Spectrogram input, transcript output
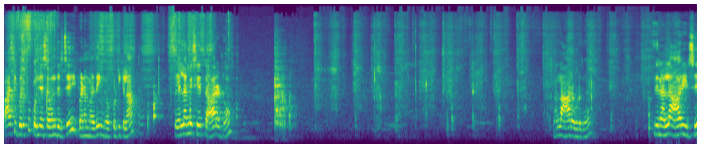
பாசிப்பருப்பு கொஞ்சம் செவந்துருச்சு. இப்போ நம்ம அதை இங்கே கொட்டிக்கலாம். இப்போ எல்லாமே சேர்த்து ஆறட்டும். நல்லா ஆற விடுங்க. இது நல்லா ஆறிடுச்சு.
